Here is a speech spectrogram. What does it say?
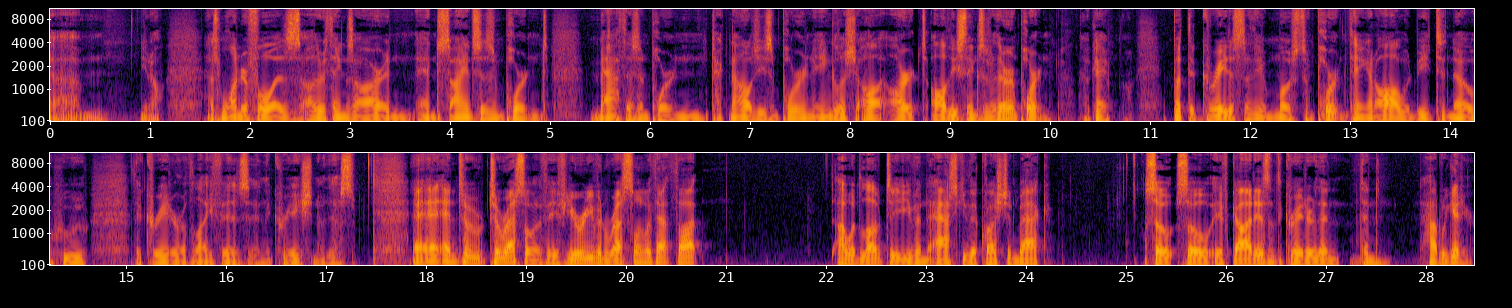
Um, you know as wonderful as other things are and, and science is important math is important, technology is important, English, all, art, all these things are they're important. Okay, but the greatest of the most important thing at all would be to know who the creator of life is and the creation of this, and, and to to wrestle. If if you're even wrestling with that thought, I would love to even ask you the question back. So so if God isn't the creator, then then how do we get here?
